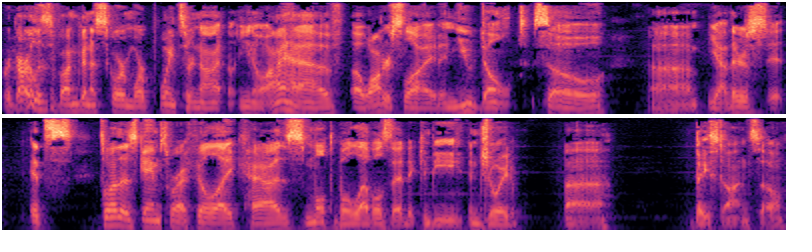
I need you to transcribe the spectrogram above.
regardless if I'm going to score more points or not, you know, I have a water slide and you don't. So, um, yeah, there's it, it's it's one of those games where I feel like has multiple levels that it can be enjoyed uh, based on. So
